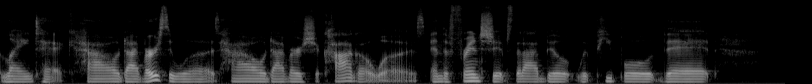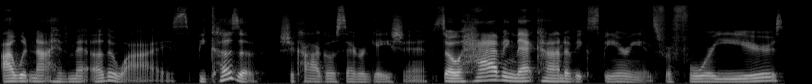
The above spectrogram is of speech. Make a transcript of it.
Lane Tech, how diverse it was, how diverse Chicago was, and the friendships that I built with people that I would not have met otherwise because of Chicago segregation. So, having that kind of experience for four years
